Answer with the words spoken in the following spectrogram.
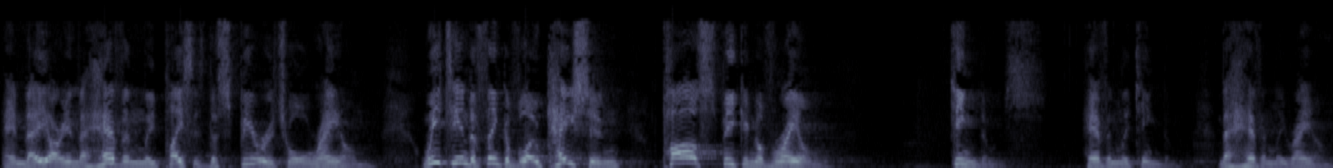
And they are in the heavenly places, the spiritual realm. We tend to think of location Paul's speaking of realm, kingdoms, heavenly kingdom, the heavenly realm.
